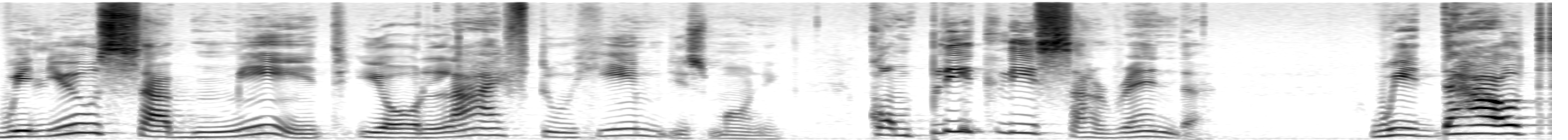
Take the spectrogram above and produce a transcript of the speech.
Will you submit your life to him this morning? Completely surrender without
